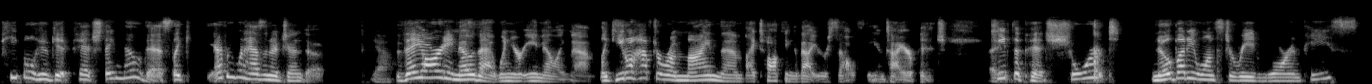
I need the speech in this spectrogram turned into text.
people who get pitched, they know this. Like everyone has an agenda. Yeah. They already know that when you're emailing them. Like you don't have to remind them by talking about yourself the entire pitch. Right. Keep the pitch short. Nobody wants to read War and Peace.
